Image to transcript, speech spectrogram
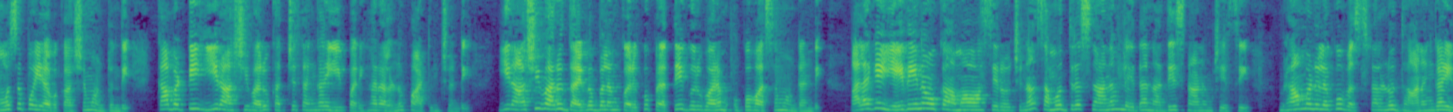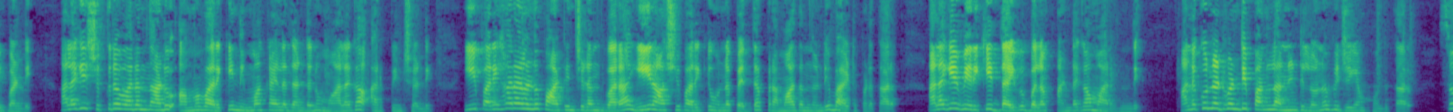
మోసపోయే అవకాశం ఉంటుంది. కాబట్టి ఈ రాశి వారు ఖచ్చితంగా ఈ పరిహారాలను పాటించండి. ఈ రాశి వారు దైవబలం కొరకు ప్రతి గురువారం ఉపవాసం ఉండండి. అలాగే ఏదైనా ఒక అమావాస్య రోజున సముద్ర స్నానం లేదా నదీ స్నానం చేసి బ్రాహ్మణులకు వస్త్రాలను దానంగా ఇవ్వండి. అలాగే శుక్రవారం నాడు అమ్మవారికి నిమ్మకాయల దండను మాలగా అర్పించండి. ఈ పరిహారాలను పాటించడం ద్వారా ఈ రాశి వారికి ఉన్న పెద్ద ప్రమాదం నుండి బయటపడతారు. అలాగే వీరికి దైవ బలం అండగా మారుతుంది. అనుకున్నటువంటి పనులన్నింటిలోనూ విజయం పొందుతారు. సో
